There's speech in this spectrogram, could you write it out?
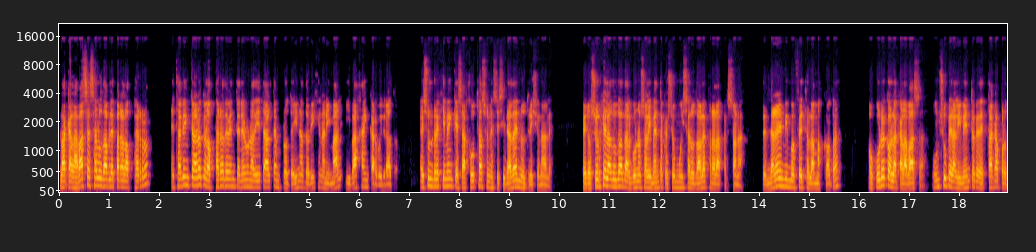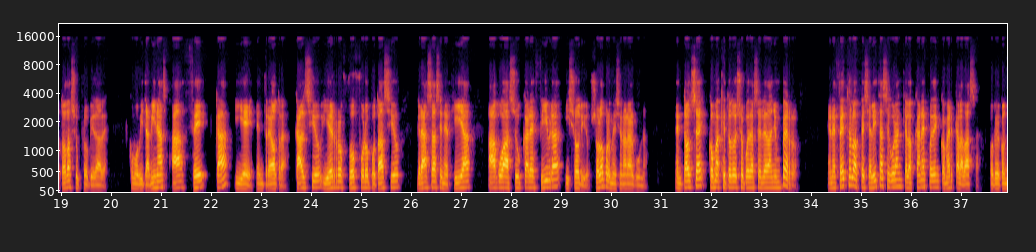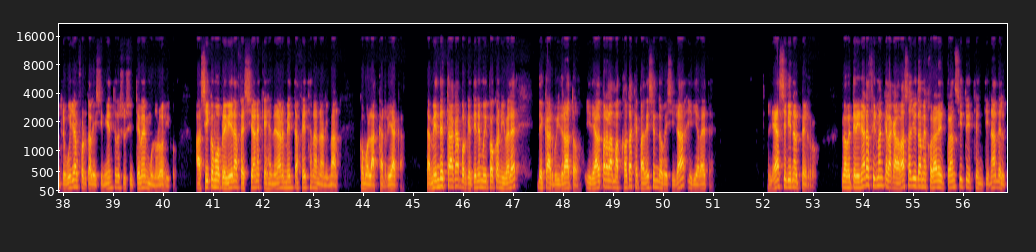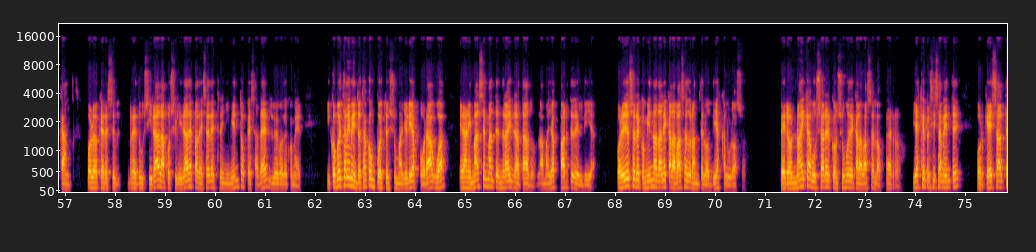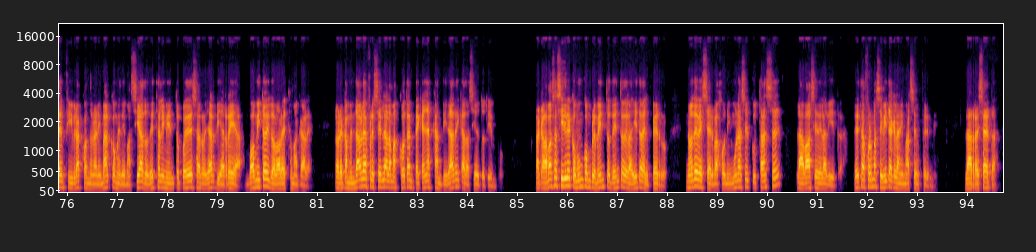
¿La calabaza es saludable para los perros? Está bien claro que los perros deben tener una dieta alta en proteínas de origen animal y baja en carbohidratos. Es un régimen que se ajusta a sus necesidades nutricionales. Pero surge la duda de algunos alimentos que son muy saludables para las personas. ¿Tendrán el mismo efecto en las mascotas? Ocurre con la calabaza, un superalimento que destaca por todas sus propiedades, como vitaminas A, C, K y E, entre otras, calcio, hierro, fósforo, potasio, grasas, energía, agua, azúcares, fibra y sodio, solo por mencionar algunas. Entonces, ¿cómo es que todo eso puede hacerle daño a un perro? En efecto, los especialistas aseguran que los canes pueden comer calabaza, porque contribuye al fortalecimiento de su sistema inmunológico, así como previene afecciones que generalmente afectan al animal, como las cardíacas. También destaca porque tiene muy pocos niveles de carbohidratos, ideal para las mascotas que padecen de obesidad y diabetes. Le hace bien al perro. Los veterinarios afirman que la calabaza ayuda a mejorar el tránsito intestinal del can, por lo que reducirá la posibilidad de padecer estreñimiento o pesadez luego de comer. Y como este alimento está compuesto en su mayoría por agua, el animal se mantendrá hidratado la mayor parte del día. Por ello se recomienda darle calabaza durante los días calurosos. Pero no hay que abusar el consumo de calabaza en los perros. Y es que precisamente porque es alta en fibras, cuando el animal come demasiado de este alimento puede desarrollar diarrea, vómitos y dolores estomacales. Lo recomendable es ofrecerle a la mascota en pequeñas cantidades cada cierto tiempo. La calabaza sirve como un complemento dentro de la dieta del perro. No debe ser bajo ninguna circunstancia la base de la dieta. De esta forma se evita que el animal se enferme. La receta.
